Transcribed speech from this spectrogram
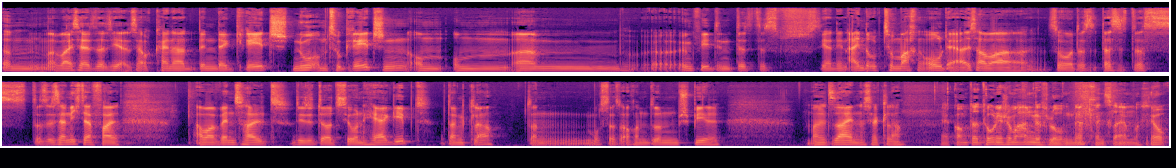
Ähm, man weiß ja, dass ich jetzt auch keiner bin, der grätscht, nur um zu grätschen, um, um ähm, irgendwie den, das, das, ja, den Eindruck zu machen, oh, der ist aber so, das, das, das, das ist ja nicht der Fall. Aber wenn es halt die Situation hergibt, dann klar, dann muss das auch in so einem Spiel mal sein, ist ja klar. Da kommt der Toni schon mal angeflogen, ne? wenn es sein muss. Jo.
